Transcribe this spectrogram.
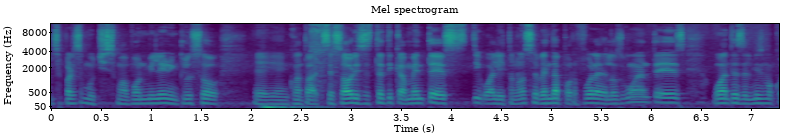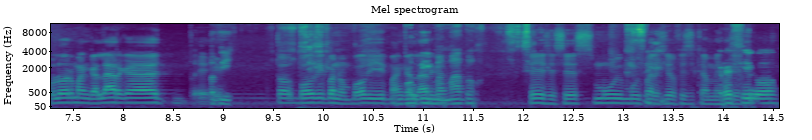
se parece muchísimo a Von Miller, incluso eh, en cuanto a accesorios, estéticamente es igualito, ¿no? Se venda por fuera de los guantes, guantes del mismo color, manga larga. Eh, body. body. bueno, body, manga larga. Mamado. Sí, sí, sí, es muy, muy parecido físicamente. Agresivo.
